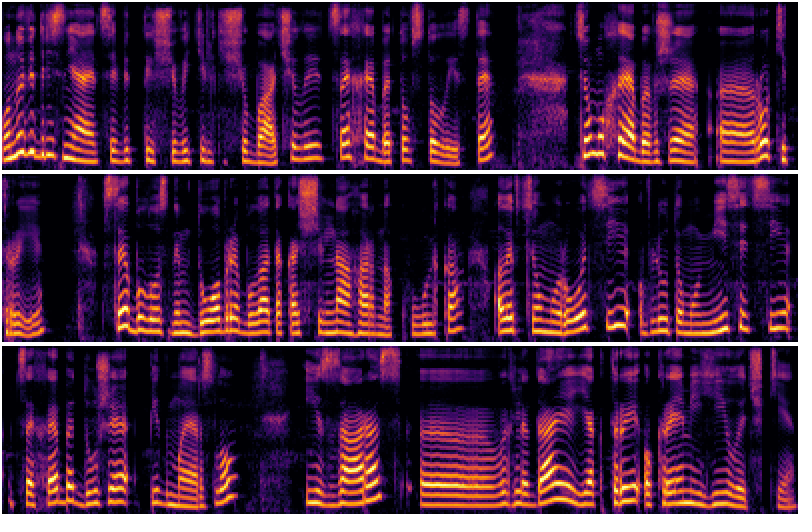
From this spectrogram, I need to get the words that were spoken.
Воно відрізняється від тих, що ви тільки що бачили. Це хебе товстолисте. Цьому хебе вже е, роки три. Все було з ним добре, була така щільна гарна кулька, але в цьому році, в лютому місяці, це хебе дуже підмерзло. І зараз е, виглядає як три окремі гілочки.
